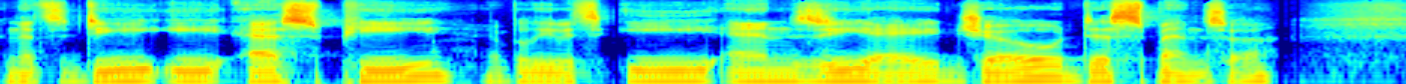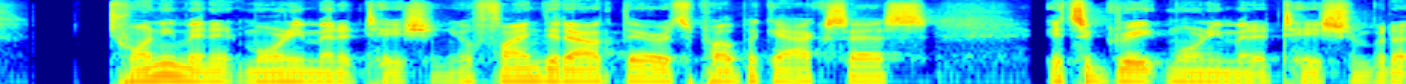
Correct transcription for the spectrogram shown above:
And that's D E S P, I believe it's E N Z A, Joe Dispenza. 20 minute morning meditation. You'll find it out there. It's public access. It's a great morning meditation. But uh,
